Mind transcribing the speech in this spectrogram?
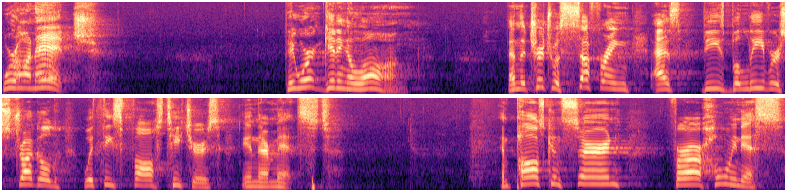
were on edge. They weren't getting along. And the church was suffering as these believers struggled with these false teachers in their midst. And Paul's concern for our holiness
